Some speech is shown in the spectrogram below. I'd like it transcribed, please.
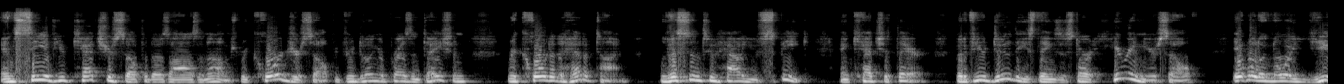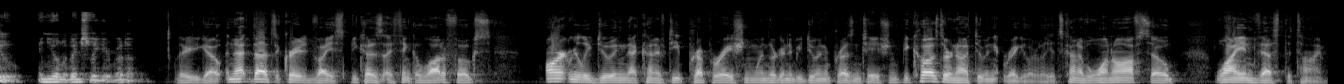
and see if you catch yourself with those ahs and ums. Record yourself. If you're doing a presentation, record it ahead of time. Listen to how you speak and catch it there. But if you do these things and start hearing yourself, it will annoy you and you'll eventually get rid of it. There you go. And that, that's a great advice because I think a lot of folks aren't really doing that kind of deep preparation when they're going to be doing a presentation because they're not doing it regularly. It's kind of a one off, so why invest the time?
